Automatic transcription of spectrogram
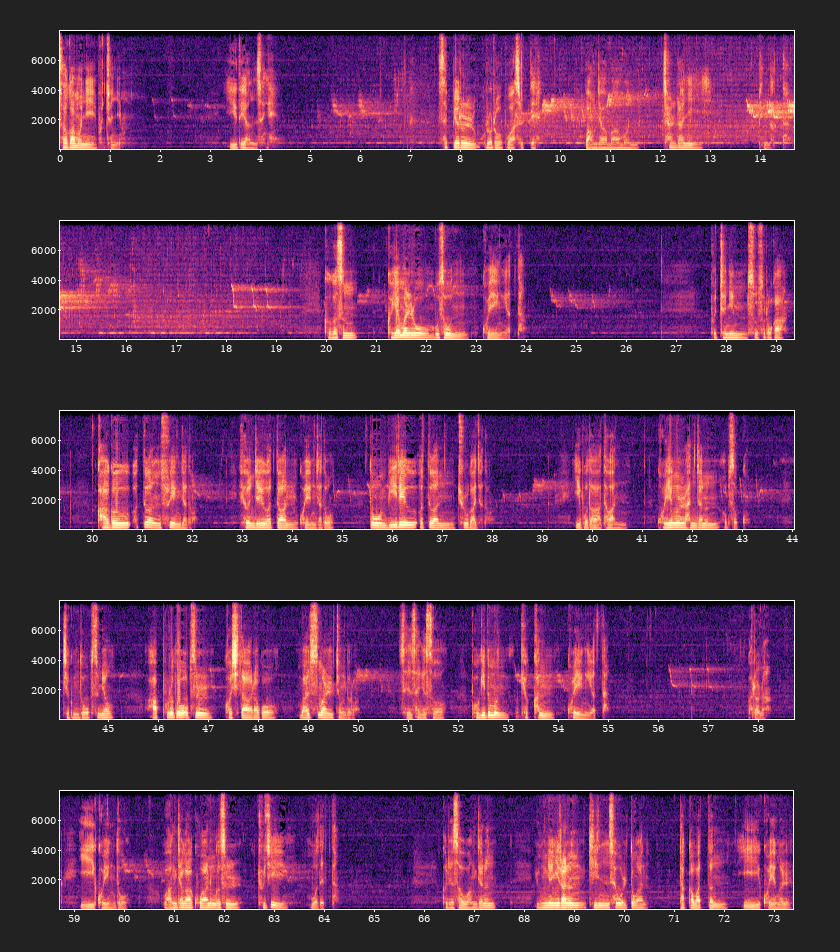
서가모니 부처님 이대한 생애 샛별을 우러러 보았을 때 왕자 마음은 찬란히 빛났다. 그것은 그야말로 무서운 고행이었다. 부처님 스스로가 과거의 어떠한 수행자도 현재의 어떠한 고행자도 또 미래의 어떠한 출가자도 이보다 더한 고행을 한 자는 없었고 지금도 없으며 앞으로도 없을 것이다 라고 말씀할 정도로 세상에서 보기 드문 격한 고행이었다. 그러나 이 고행도 왕자가 구하는 것을 주지 못했다. 그래서 왕자는 6년이라는 긴 세월 동안 닦아왔던 이 고행을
